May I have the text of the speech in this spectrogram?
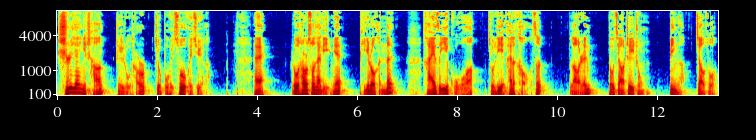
时间一长，这乳头就不会缩回去了。哎，乳头缩在里面，皮肉很嫩，孩子一裹就裂开了口子。老人都叫这种病啊，叫做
